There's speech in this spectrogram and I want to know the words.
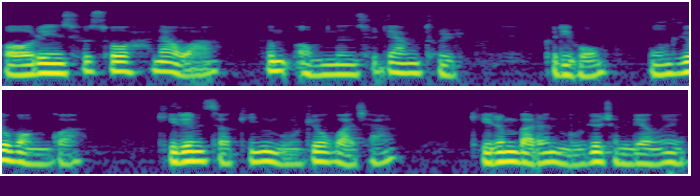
어린 수소 하나와 흠 없는 수량 둘 그리고 무교번과 기름 섞인 무교과자 기름 바른 무교전병을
